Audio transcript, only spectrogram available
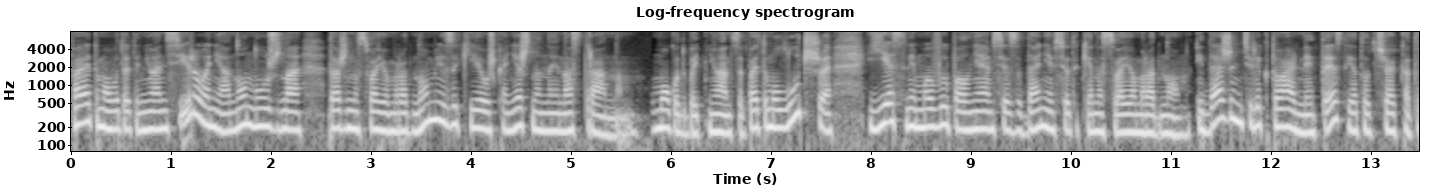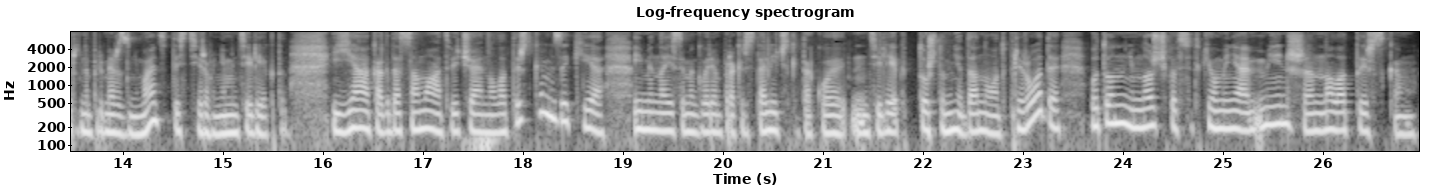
Поэтому вот это нюансирование, оно нужно даже на своем родном языке, уж, конечно, на иностранном. Могут быть нюансы. Поэтому лучше, если мы выполняем все задания все-таки на своем родном. И даже интеллектуальный тест, я тот человек, который, например, занимается тестированием интеллекта, я, когда сама отвечаю на латышском языке, именно если мы говорим про кристаллический такой интеллект, то, что мне дано от природы, вот он немножечко все-таки у меня меньше на латышском.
